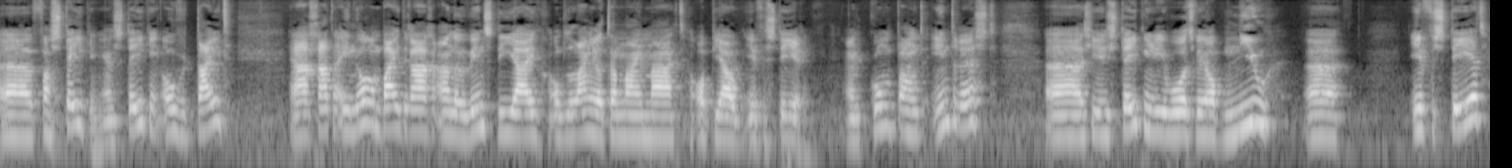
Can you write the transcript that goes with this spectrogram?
uh, van staking. En staking over tijd ja, gaat enorm bijdragen aan de winst die jij op de langere termijn maakt op jouw investering. En compound interest, uh, als je je staking rewards weer opnieuw investeert,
